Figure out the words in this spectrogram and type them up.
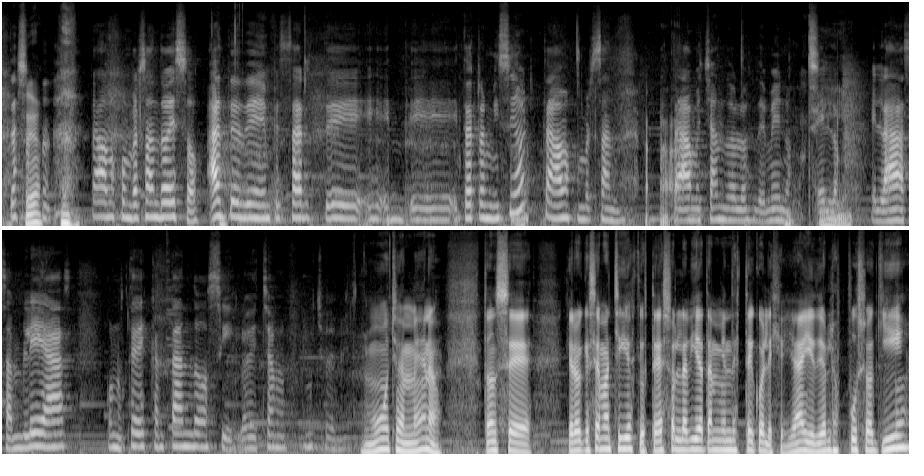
Estábamos conversando eso. Antes de empezar este, este, esta transmisión, estábamos conversando. Ah. Estábamos echándolos de menos en, en las asambleas con ustedes cantando, sí, los echamos mucho de menos. Mucho de menos. Entonces, quiero que sepan, chiquillos, que ustedes son la vida también de este colegio, ¿ya? Y Dios los puso aquí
